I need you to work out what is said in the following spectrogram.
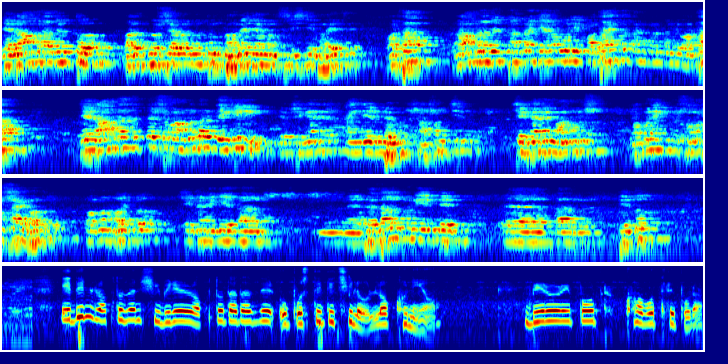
যে রাম রাজত্ব ভারতবর্ষে আবার নতুন ভাবে যেন সৃষ্টি হয়েছে, অর্থাৎ রাম রাজত্ব আমরা কেন বলি কথায় কথা আমরা বলি অর্থাৎ যে রাম রাজত্বের সময় আমরা তো আর দেখিনি যে সেখানে আইনের শাসন ছিল। সেখানে মানুষ যখনই কোনো সমস্যায় হতো, তখন হয়তো সেখানে গিয়ে তার রেজাল্ট ওরিয়েন্টেড তার এদিন রক্তদান শিবিরের রক্তদাতাদের উপস্থিতি ছিল লক্ষণীয়। ব্যুরো রিপোর্ট খবর ত্রিপুরা।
